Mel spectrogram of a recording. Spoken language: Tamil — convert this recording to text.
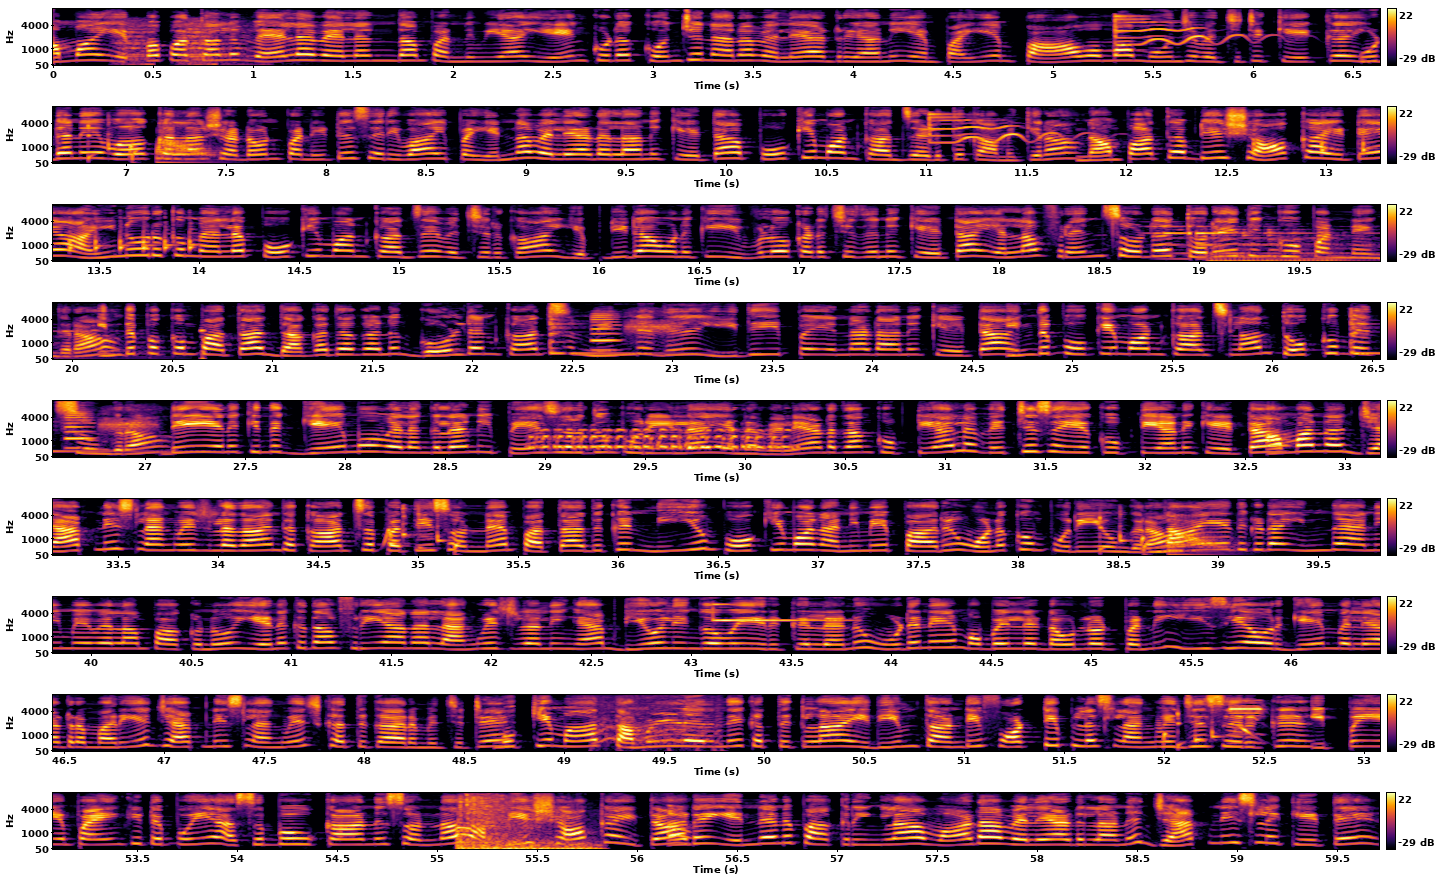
அம்மா எப்ப பார்த்தாலும் வேலை வேலைன்னு தான் பண்ணுவியா? ஏன் கூட கொஞ்ச நேரம் விளையாடுறியான்னு என் பையன் பாவமா மூஞ்சி வச்சுட்டு கேட்க உடனே ஒர்க் எல்லாம் ஷட் டவுன் பண்ணிட்டு சரி வா இப்ப என்ன விளையாடலான்னு கேட்டா போக்கிமான் கார்ட்ஸ் எடுத்து காமிக்கிறான். நான் பார்த்து அப்படியே ஷாக் ஆயிட்டேன். ஐநூறுக்கு மேல போக்கிமான் கார்ட்ஸே வச்சிருக்கான். எப்படிடா உனக்கு இவ்வளோ கிடைச்சதுன்னு கேட்டா எல்லாம் ஃப்ரெண்ட்ஸோட தொரேதிங்கு பண்ணேங்கிறான். இந்த பக்கம் பார்த்தா தக தகன்னு கோல்டன் கார்ட்ஸ் மின்னுது இது இப்ப என்னடான்னு கேட்டா இந்த போக்கிமான் கார்ட்ஸ்லாம் தொக்கு பெட்ஸுங்கிறான். டே எனக்கு இந்த கேமும் விளங்கல நீ பேசுறதும் புரியல. என்ன விளையாட தான் கூப்பிட்டியா? இல்ல வச்சு செய்ய கூப்பிட்டியான்னு கேட்டா? அம்மா நான் ஜாப்பனீஸ் லாங்குவேஜ்ல தான் இந்த கார்ட்ஸை பத்தி சொன்னேன். பத்தாதுக்கு நீயும் போக்கிமான் அனிமே பாரு உனக்கும் புரியுங்கிறான் நான் எதுக்குடா இந்த அனிமேவெல்லாம் பார்க்கணும்? எனக்கு தான் ஃப்ரீயான லாங்குவேஜ் லேர்னிங் ஆப் டியோலிங்கோவே இருக்குல்லன்னு உடனே மொபைல்ல டவுன்லோட் பண்ணி ஈஸியா ஒரு கேம் விளையாடுற மாதிரியே ஜாப்பனீஸ் லாங்குவேஜ் கத்துக்க ஆரம்பிச்சிட்டேன். முக்கியமா தமிழ்ல இருந்தே கத்துக்கலாம். இதையும் தாண்டி 40 பிளஸ் லாங்குவேஜஸ் இருக்கு. இப்போ என் பையன் கிட்ட போய் அசபோக்கான்னு சொன்னா அப்படியே ஷாக் ஆயிட்டா அட என்னன்னு பாக்குறீங்களா? வாடா விளையாடலான்னு ஜாப்பனீஸ்ல கேட்டேன்.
